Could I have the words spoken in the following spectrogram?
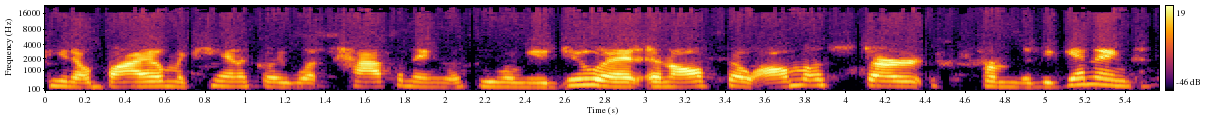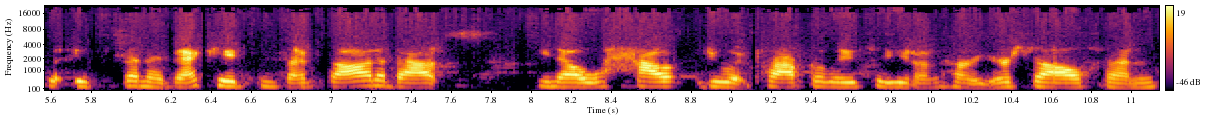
you know, biomechanically what's happening with you when you do it and also almost start from the beginning because it's been a decade since I've thought about, you know, how to do it properly so you don't hurt yourself and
